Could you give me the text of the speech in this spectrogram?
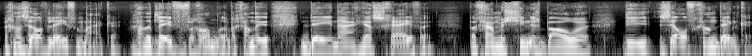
We gaan zelf leven maken. We gaan het leven veranderen. We gaan de DNA herschrijven. We gaan machines bouwen die zelf gaan denken.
